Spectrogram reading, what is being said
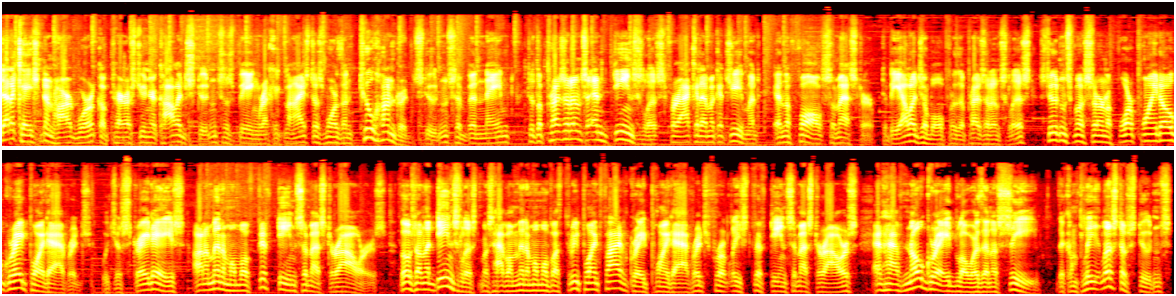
dedication and hard work of Paris Junior College students is being recognized as more than 200 students have been named to the President's and Dean's list for academic achievement in the fall semester. To be eligible for the President's list, students must earn a 4.0 grade point average, which is straight A's, on a minimum of 15 semester hours. Those on the Dean's list must have a minimum of a 3.5 grade point average for at least 15 semester hours and have no grade lower than a C. The complete list of students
